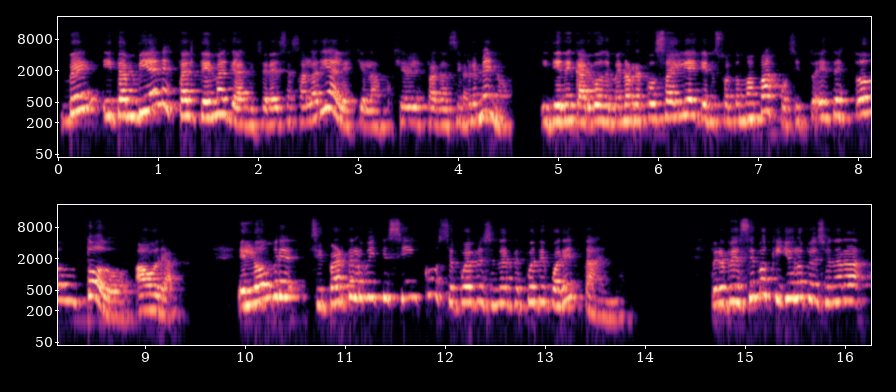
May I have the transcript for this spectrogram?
¿Ve? Y también está el tema de las diferencias salariales, que las mujeres les pagan siempre menos. y tiene cargo de menos responsabilidad y tiene sueldos más bajos. Es, es todo un todo. Ahora, el hombre, si parte a los 25, se puede pensionar después de 40 años. Pero pensemos que yo lo pensionara,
